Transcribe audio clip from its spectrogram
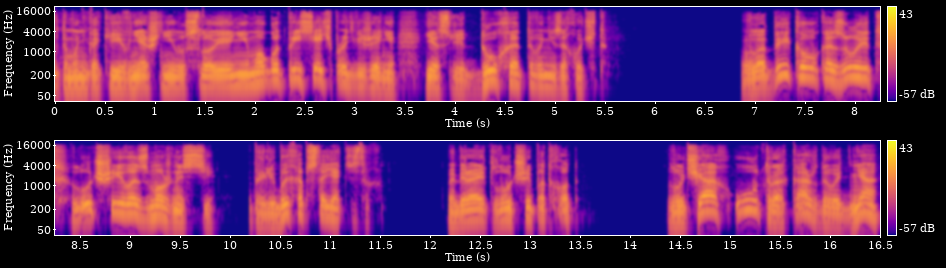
Потому никакие внешние условия не могут пресечь продвижение, если дух этого не захочет. Владыка указывает лучшие возможности при любых обстоятельствах. Выбирает лучший подход. В лучах утра каждого дня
